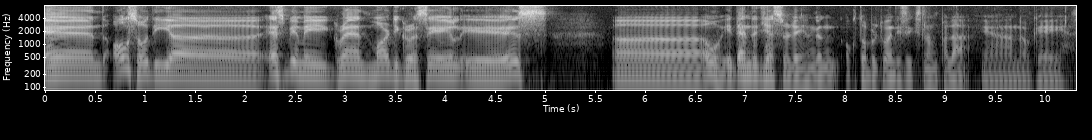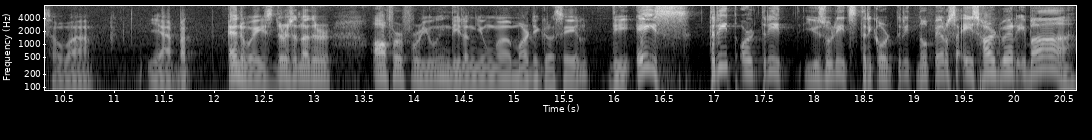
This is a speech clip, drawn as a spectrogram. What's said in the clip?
And also the uh, SBMA Grand Mardi Gras sale is uh, oh, it ended yesterday hanggang October 26 lang pala. Yan, okay. So uh, yeah, but anyways, there's another offer for you, hindi lang yung uh, Mardi Gras sale. The Ace Treat or treat. Usually it's trick or treat, no? Pero sa Ace Hardware, iba.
